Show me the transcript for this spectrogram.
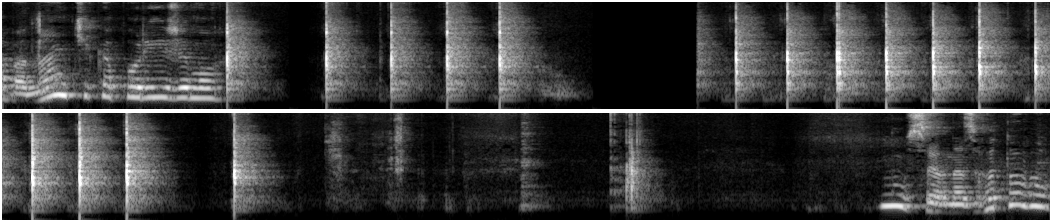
бананчика поріжемо. Все в нас готово.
